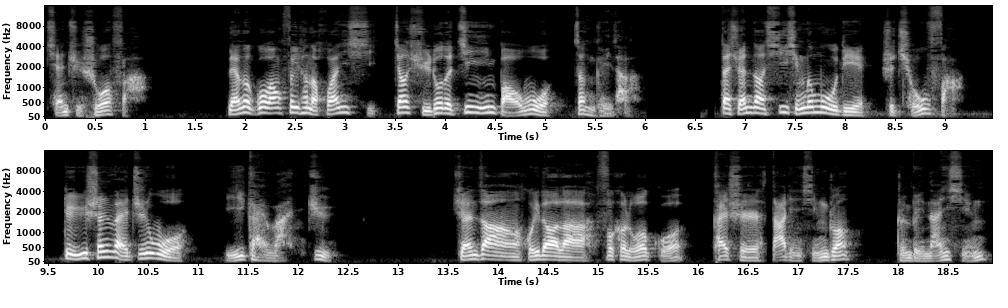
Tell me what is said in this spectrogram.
前去说法。两个国王非常的欢喜，将许多的金银宝物赠给他。但玄奘西行的目的是求法，对于身外之物一概婉拒。玄奘回到了富克罗国，开始打点行装，准备南行。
